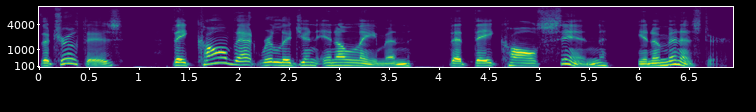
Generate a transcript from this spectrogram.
The truth is, they call that religion in a layman that they call sin in a minister.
